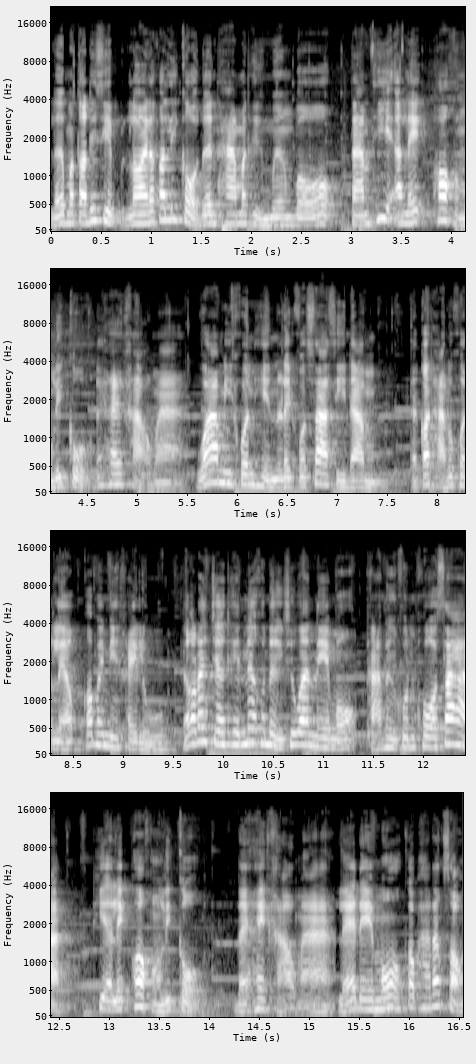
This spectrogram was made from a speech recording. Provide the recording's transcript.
เริ่มมาตอนที่ 10 ลอยแล้วก็ลิโกเดินทางมาถึงเมืองโบ ตามที่อเล็กพ่อของลิโกได้ให้ข่าวมา ว่ามีคนเห็นเรโคซ่าสีดำแต่ก็ถามทุกคนแล้วก็ไม่มีใครรู้ แล้วก็ได้เจอเทรนเนอร์คนหนึ่งชื่อว่าเนโมถามถึงคุณโคซ่าที่อเล็กพ่อของลิโกได้ให้ข่าวมา และเดโมก็พาทั้งสอง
